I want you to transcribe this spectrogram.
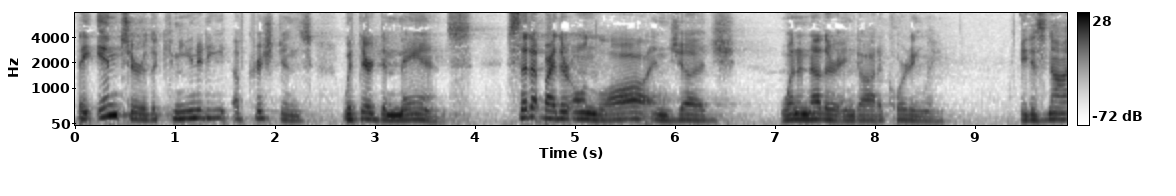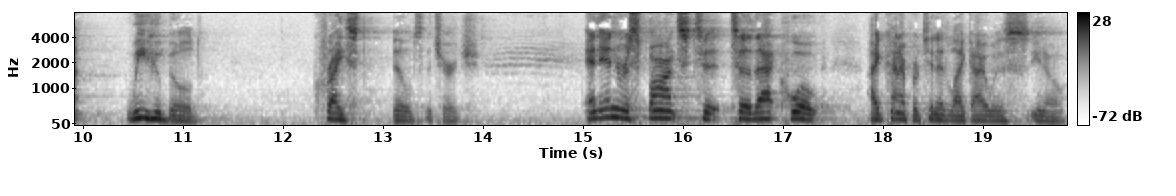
They enter the community of Christians with their demands, set up by their own law and judge one another and God accordingly. It is not we who build, Christ builds the church. And in response to, to that quote, I kind of pretended like I was, you know,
